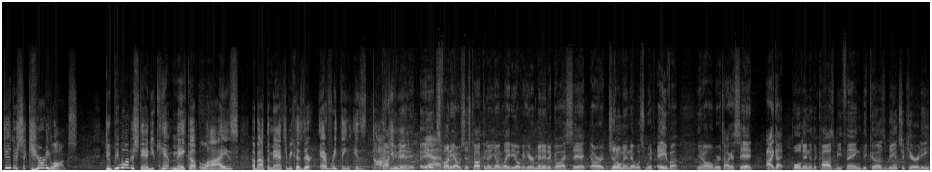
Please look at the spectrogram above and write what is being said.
dude, there's security logs. Do people understand you can't make up lies about the mansion because they're everything is documented. Yeah. It's funny. I was just talking to a young lady over here a minute ago. I said, or a gentleman that was with Ava. You know, we were talking. I said, I got pulled into the Cosby thing because of being security.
